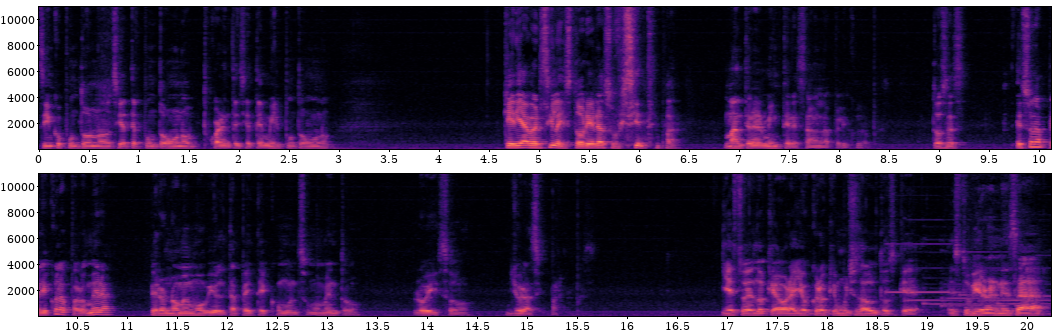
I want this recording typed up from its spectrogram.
5.1, 7.1, 47.000.1 quería ver si la historia era suficiente para mantenerme interesado en la película. Pues. Entonces, es una película palomera, pero no me movió el tapete como en su momento lo hizo Jurassic Park. Pues. Y esto es lo que ahora yo creo que muchos adultos que estuvieron en esa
